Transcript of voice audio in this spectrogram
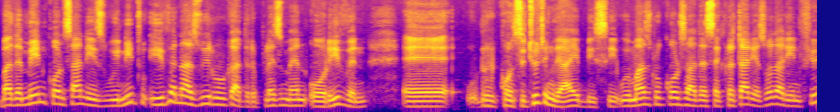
But the main concern is we need to, even as we look at the replacement or even uh, reconstituting the IBC, we must look also at the secretariat so that in future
